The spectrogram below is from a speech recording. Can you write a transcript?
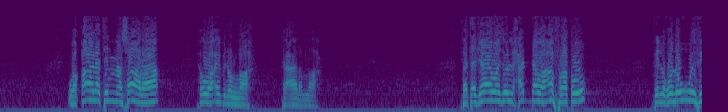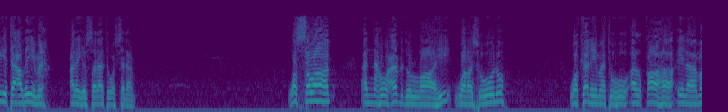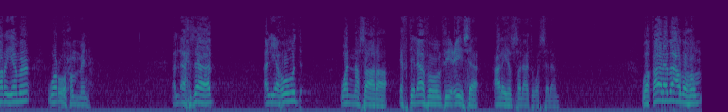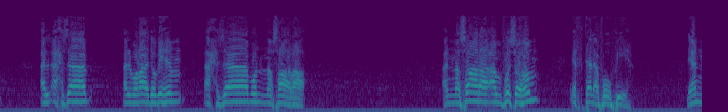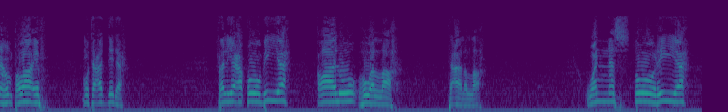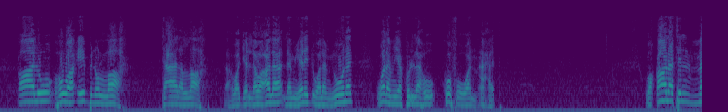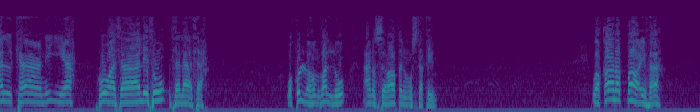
وقالت النصارى هو ابن الله تعالى الله. فتجاوزوا الحد وأفرطوا في الغلو في تعظيمه عليه الصلاة والسلام. والصواب أنه عبد الله ورسوله وكلمته ألقاها إلى مريم وروح منه. الأحزاب اليهود والنصارى اختلافهم في عيسى عليه الصلاة والسلام. وقال بعضهم الأحزاب المراد بهم أحزاب النصارى. النصارى أنفسهم اختلفوا فيه. لأنهم طوائف متعددة. فاليعقوبية قالوا هو الله. تعالى الله. والنسطورية قالوا هو ابن الله. تعالى الله. فهو جل وعلا لم يلد ولم يولد ولم يكن له كفوا أحد. وقالت الملكانية هو ثالث ثلاثة. وكلهم ضلوا عن الصراط المستقيم. وقالت طائفه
